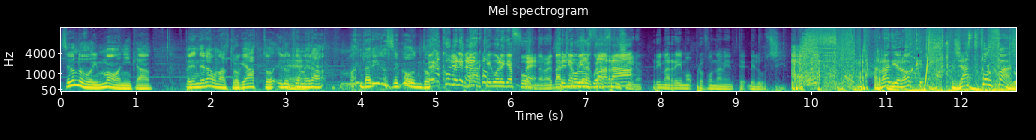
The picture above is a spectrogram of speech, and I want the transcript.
Secondo voi Monica prenderà un altro gatto e lo Eh. chiamerà Mandarino secondo? È come le barche quelle che affondano, Beh, le barche a lo quelle a farà, Fiumicino. rimarremo profondamente delusi. Radio Rock Just for Fun.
